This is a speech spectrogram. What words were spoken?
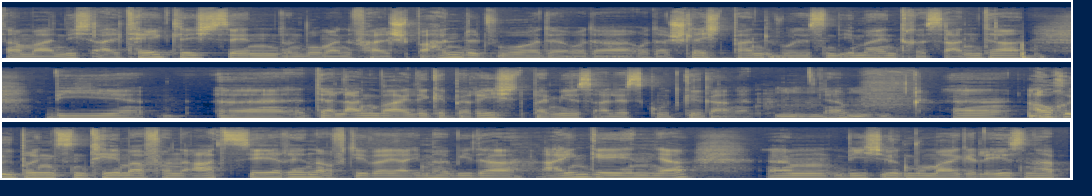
sagen wir mal, nicht alltäglich sind und wo man falsch behandelt wurde oder, oder schlecht behandelt wurde, sind immer interessanter wie äh, der langweilige Bericht, bei mir ist alles gut gegangen. Mhm, ja? Mhm. Äh, auch übrigens ein Thema von Arztserien, auf die wir ja immer wieder eingehen. Ja? Ähm, wie ich irgendwo mal gelesen habe,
